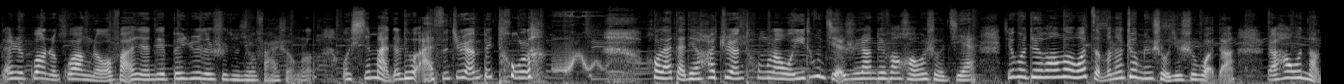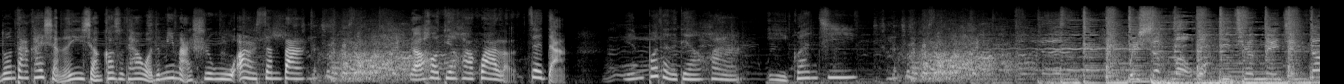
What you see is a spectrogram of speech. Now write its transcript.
但是逛着逛着，我发现这悲剧的事情就发生了，我新买的六 S 居然被偷了。后来打电话居然通了，我一通解释让对方还我手机，结果对方问我怎么能证明手机是我的，然后我脑洞大开想了一想，告诉他我的密码是五二三八，然后电话挂了，再打，您拨打的电话已关机。为什么我一天没见到？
